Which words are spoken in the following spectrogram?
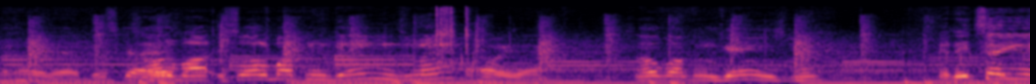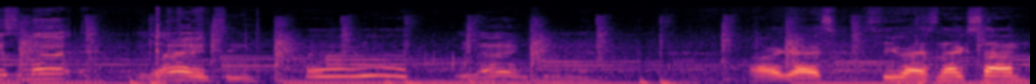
man. Oh yeah, this guy. It's all guy. about it's all about them gains, man. Oh yeah. It's fucking gains, man. If they tell you it's not, you're lying to you. Yeah. You're lying to you, man. All right, guys. See you guys next time.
